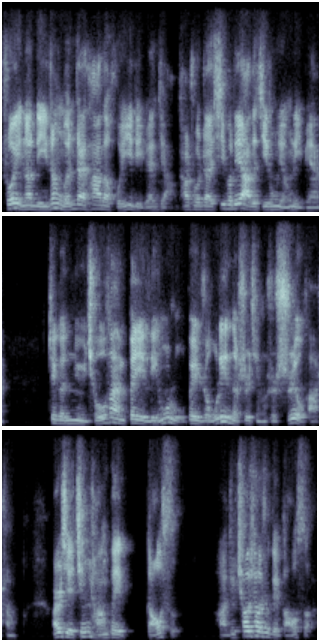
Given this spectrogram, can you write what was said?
所以呢，李正文在他的回忆里边讲，他说在西伯利亚的集中营里边，这个女囚犯被凌辱、被蹂躏的事情是时有发生，而且经常被搞死，啊，就悄悄就给搞死了。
